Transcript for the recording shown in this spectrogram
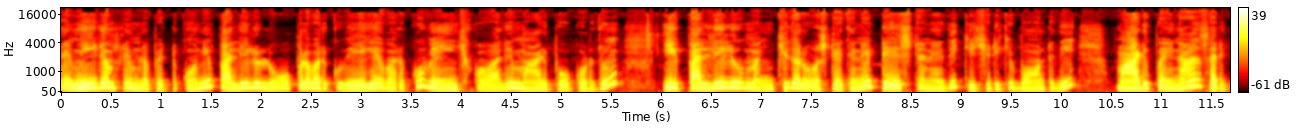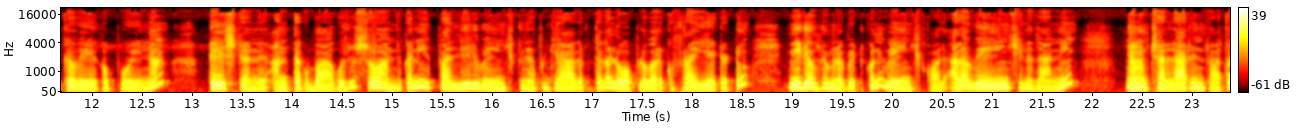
మీడియం ఫ్లేమ్లో పెట్టుకొని పల్లీలు లోపల వరకు వేగే వరకు వేయించుకోవాలి. మాడిపోకూడదు. ఈ పల్లీలు మంచిగా రోస్ట్ అయితేనే టేస్ట్ అనేది కిచడికి బాగుంటుంది. మాడిపోయినా సరిగ్గా వేయకపోయినా టేస్ట్ అనేది అంతకు బాగోదు. సో అందుకని ఈ పల్లీలు వేయించుకునేప్పుడు జాగ్రత్తగా లోపల వరకు ఫ్రై అయ్యేటట్టు మీడియం ఫ్లేమ్లో పెట్టుకొని వేయించుకోవాలి. అలా వేయించిన దాన్ని మనం చల్లారిన తర్వాత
